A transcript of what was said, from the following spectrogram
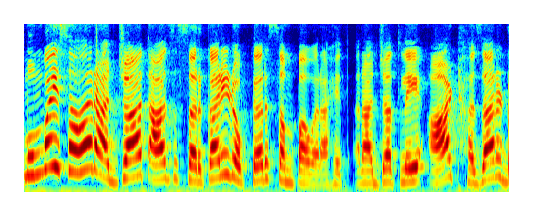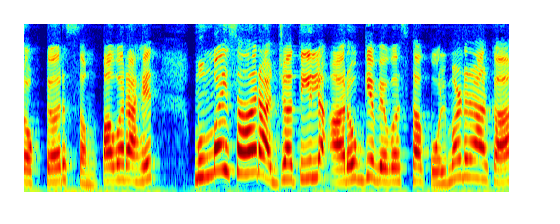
मुंबईसह राज्यात आज सरकारी डॉक्टर संपावर आहेत. राज्यातले आठ हजार डॉक्टर संपावर आहेत. मुंबईसह राज्यातील आरोग्य व्यवस्था कोलमडणार का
